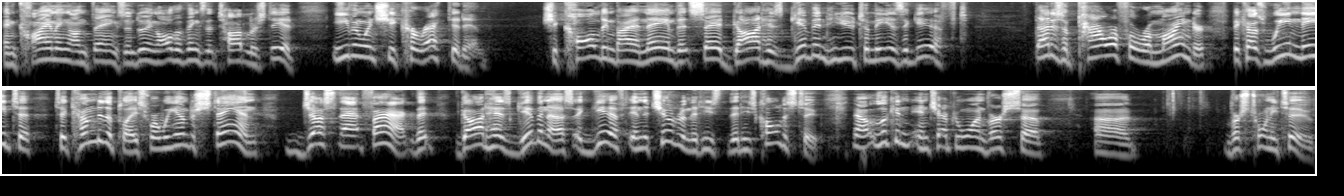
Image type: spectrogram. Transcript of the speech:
and climbing on things and doing all the things that toddlers did, even when she corrected him, she called him by a name that said, God has given you to me as a gift. That is a powerful reminder because we need to, to come to the place where we understand just that fact that God has given us a gift in the children that He's, that he's called us to. Now, look in, in chapter 1, verse, uh, uh, verse 22.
